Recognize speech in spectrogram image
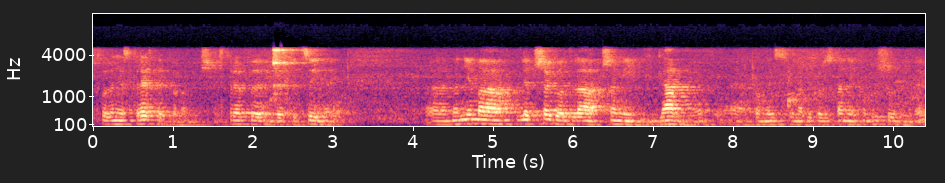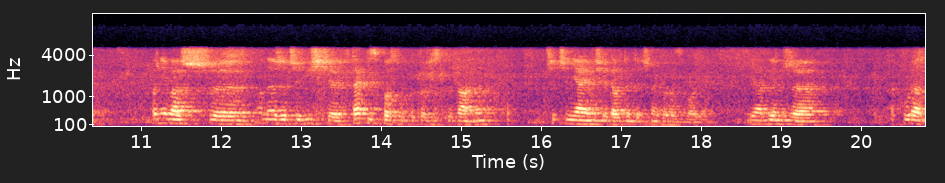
stworzenia strefy ekonomicznej, strefy inwestycyjnej. E, No nie ma lepszego dla, przynajmniej dla mnie, pomysłu na wykorzystanie funduszy unijnych, ponieważ one rzeczywiście w taki sposób wykorzystywane przyczyniają się do autentycznego rozwoju. Ja wiem, że akurat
